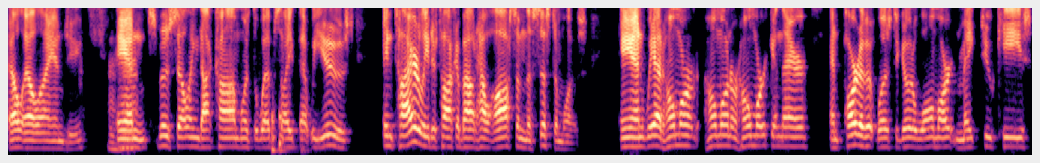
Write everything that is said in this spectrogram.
L L I N G. Uh-huh. And smoothselling.com was the website that we used entirely to talk about how awesome the system was. And we had homework, homeowner homework in there. And part of it was to go to Walmart and make two keys.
